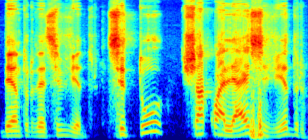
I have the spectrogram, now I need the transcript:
dentro desse vidro. Se tu chacoalhar esse vidro,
